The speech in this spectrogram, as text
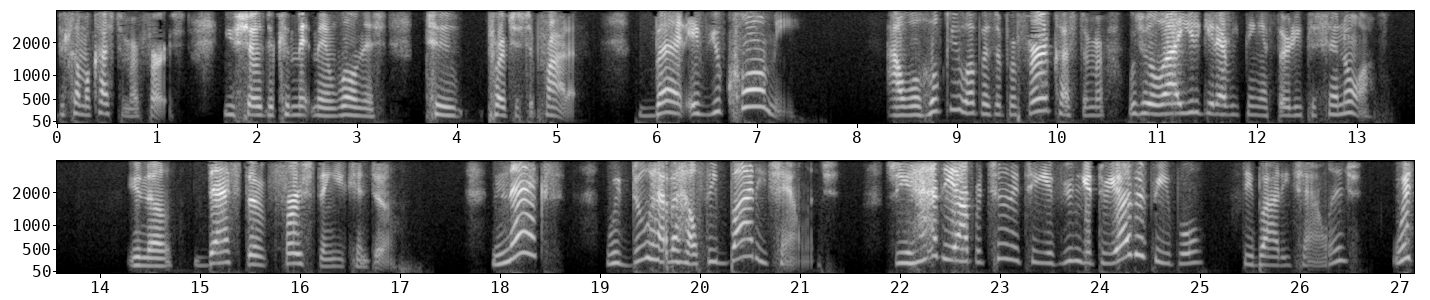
become a customer first. You show the commitment and willingness to purchase the product. But if you call me, I will hook you up as a preferred customer, which will allow you to get everything at 30% off. You know, that's the first thing you can do. Next, we do have a healthy body challenge. So you have the opportunity, if you can get three other people, the body challenge, with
